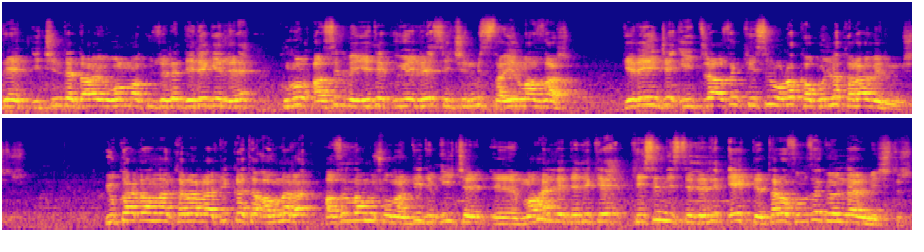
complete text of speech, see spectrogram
de içinde dahil olmak üzere delegeli, kurul asil ve yedek üyeliğe seçilmiş sayılmazlar. Gereğince itirazın kesin olarak kabulüne karar verilmiştir. Yukarıda alınan kararlar dikkate alınarak hazırlanmış olan Didim ilçe e, mahalle delege kesin listeleri ekle tarafımıza göndermiştir.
